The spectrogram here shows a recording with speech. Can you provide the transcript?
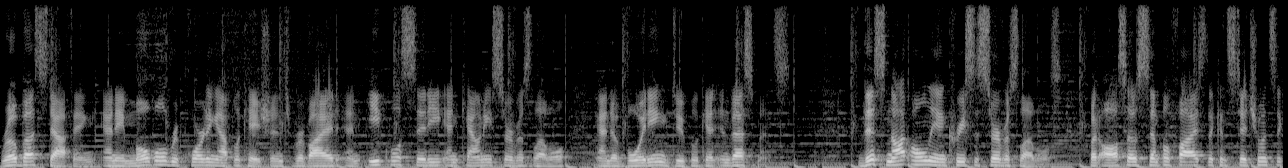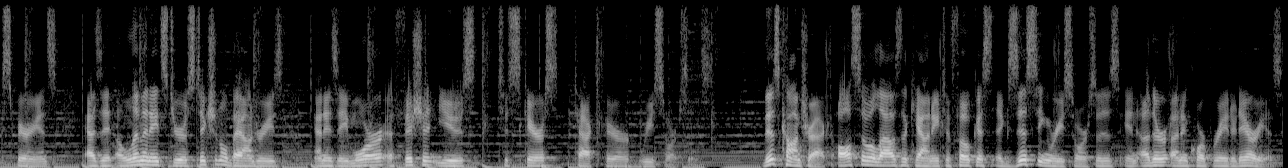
robust staffing, and a mobile reporting application to provide an equal city and county service level and avoiding duplicate investments. This not only increases service levels, but also simplifies the constituent's experience as it eliminates jurisdictional boundaries and is a more efficient use to scarce taxpayer resources. This contract also allows the county to focus existing resources in other unincorporated areas,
